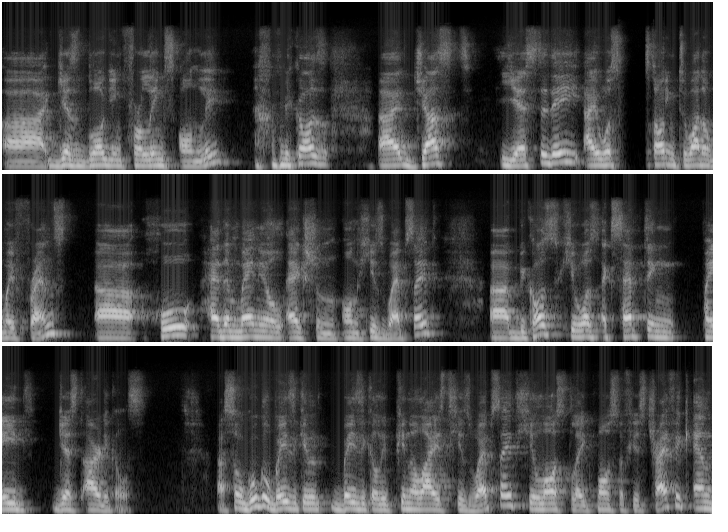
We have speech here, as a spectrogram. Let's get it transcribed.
uh, guest blogging for links only, because uh, just yesterday I was talking to one of my friends uh, who had a manual action on his website uh, because he was accepting paid guest articles. Uh, so Google basically basically penalized his website. He lost like most of his traffic, and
